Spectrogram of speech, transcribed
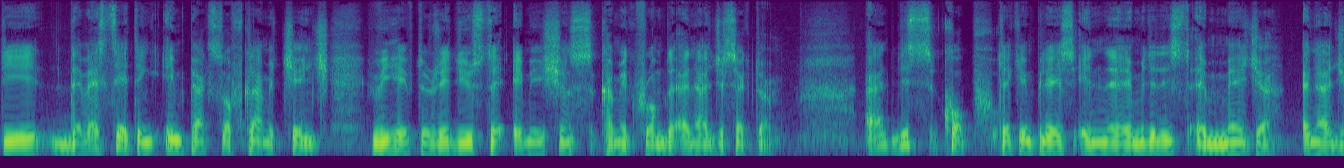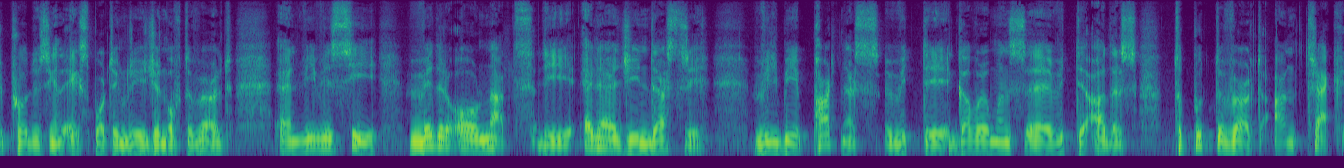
the devastating impacts of climate change, we have to reduce the emissions coming from the energy sector. And this COP taking place in the uh, Middle East, a major energy producing and exporting region of the world. And we will see whether or not the energy industry will be partners with the governments, uh, with the others, to put the world on track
